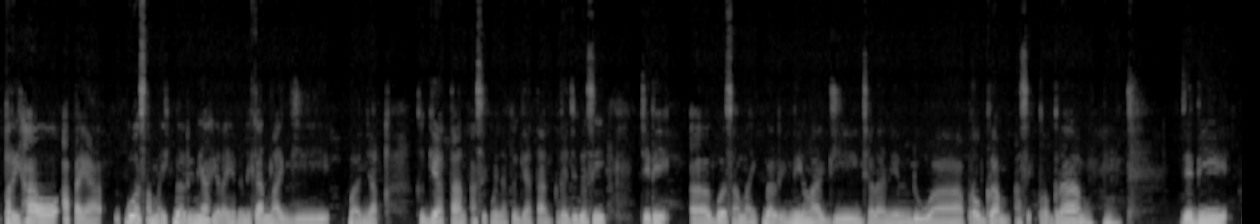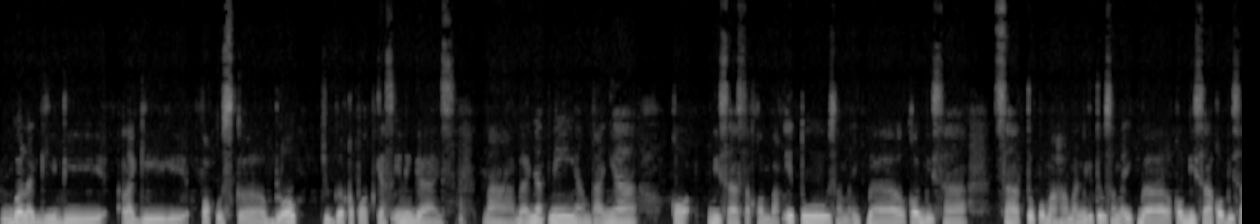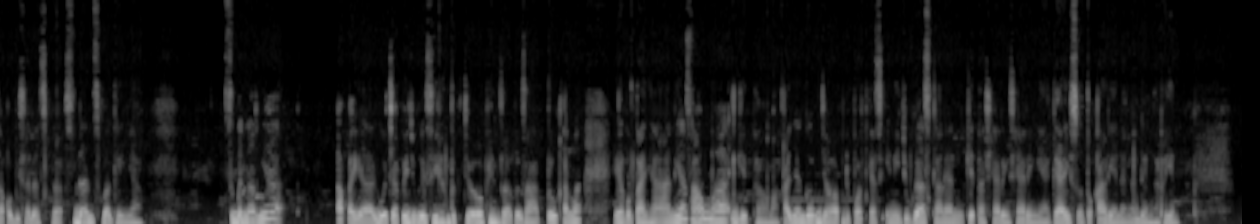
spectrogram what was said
Perihal apa ya, gue sama Iqbal ini akhir-akhir ini kan lagi banyak kegiatan. Asik banyak kegiatan, gak juga sih. Jadi uh, gue sama Iqbal ini lagi jalanin dua program asik program. Jadi gue lagi di lagi fokus ke blog juga ke podcast ini guys. Nah banyak nih yang tanya kok bisa sekompak itu sama Iqbal? Kok bisa satu pemahaman gitu sama Iqbal? Kok bisa kok bisa kok bisa dan dan sebagainya. Sebenarnya apa ya gue capek juga sih untuk jawabin satu-satu karena ya pertanyaannya sama gitu. Makanya gue jawab di podcast ini juga sekalian kita sharing-sharing ya guys untuk kalian yang ngedengerin.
